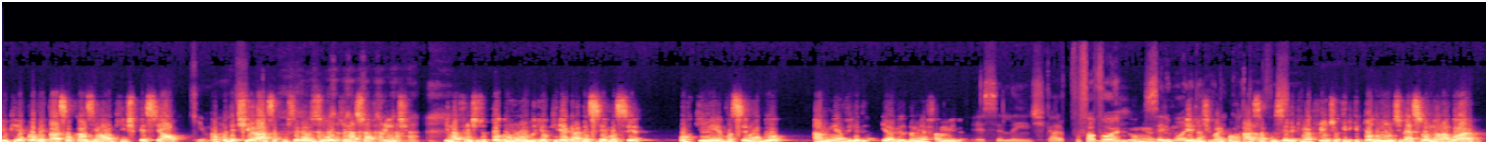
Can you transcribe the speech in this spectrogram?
E eu queria aproveitar essa ocasião aqui especial para poder tirar essa pulseira azul aqui na sua frente e na frente de todo mundo. E eu queria agradecer você, porque você mudou a minha vida e a vida da minha família. Excelente, cara. Por favor, cerimônia. E a gente vai cortar essa pulseira aqui na frente. Eu queria que todo mundo estivesse olhando agora.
